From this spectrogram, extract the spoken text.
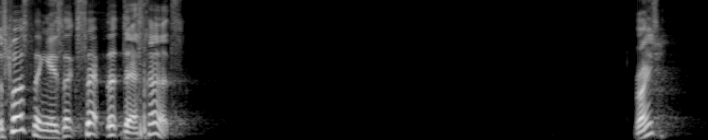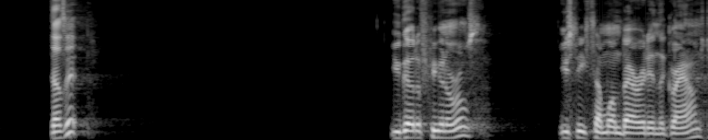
The first thing is accept that death hurts. Right? Does it? You go to funerals, you see someone buried in the ground,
